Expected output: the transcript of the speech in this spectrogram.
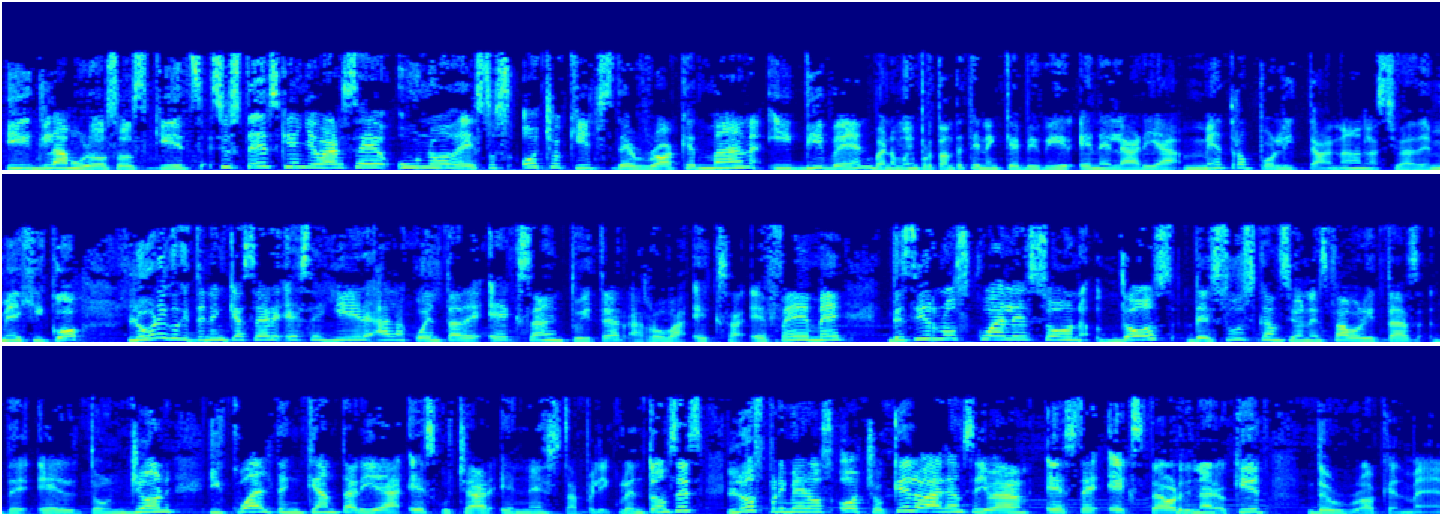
y glamurosos kits. Si ustedes quieren llevarse uno de estos ocho kits de Rocketman y viven, bueno, muy importante, tienen que vivir en el área metropolitana, en la Ciudad de México, lo único que tienen que hacer es seguir a la cuenta de EXA en Twitter, arroba EXAFM, decirnos cuáles son dos de sus canciones favoritas de Elton John y cuál te encantaría escuchar en esta película. Entonces, los primeros ocho que lo hagan se llevarán este extraordinario kit de Rocketman.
